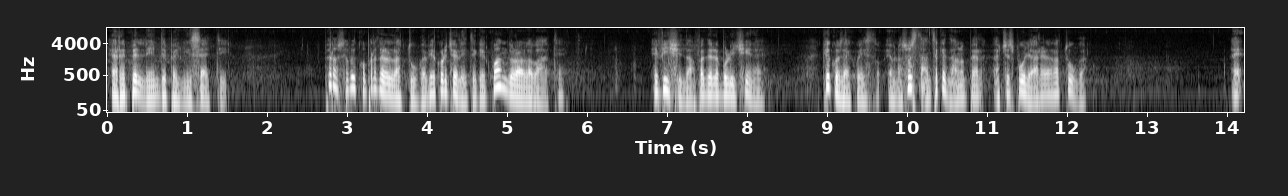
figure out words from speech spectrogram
è repellente per gli insetti. Però se voi comprate la lattuga vi accorgerete che quando la lavate è viscida, fa delle bollicine. Che cos'è questo? È una sostanza che danno per accespugliare la lattuga. Eh,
